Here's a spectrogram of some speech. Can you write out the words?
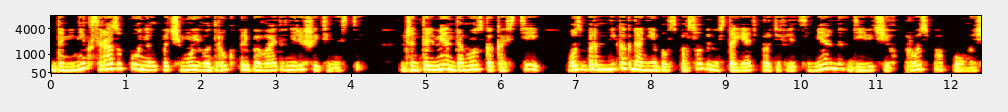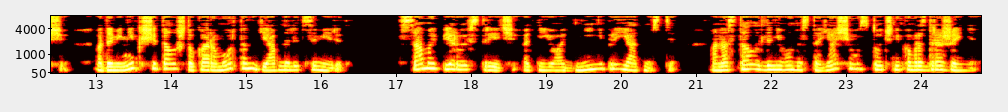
Доминик сразу понял, почему его друг пребывает в нерешительности. Джентльмен до мозга костей Осборн никогда не был способен устоять против лицемерных девичьих просьб о помощи, а Доминик считал, что Кара Мортон явно лицемерит. С самой первой встречи от нее одни неприятности. Она стала для него настоящим источником раздражения.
